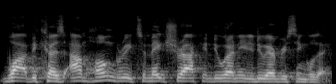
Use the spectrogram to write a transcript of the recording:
Why? Because I'm hungry to make sure I can do what I need to do every single day.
